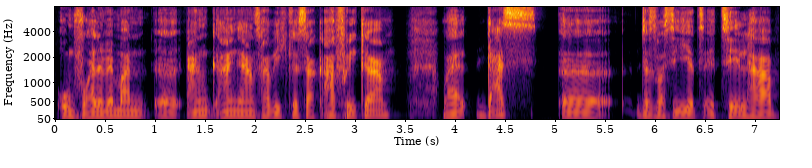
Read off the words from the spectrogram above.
Und vor allem, wenn man, eingangs habe ich gesagt, Afrika, weil das äh, das, was ich jetzt erzählt habe,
